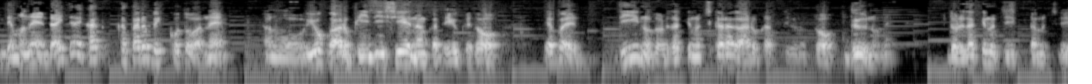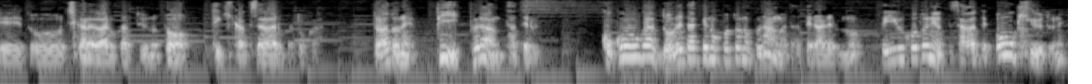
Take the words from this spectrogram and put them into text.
り。でもね、大体か語るべきことはね、あの、よくある PDCA なんかで言うけど、やっぱり D のどれだけの力があるかっていうのと、Do のね、どれだけのちあの、えーと、力があるかっていうのと、的確さがあるかとか。と、あとね、P、プラン立てる。ここがどれだけのことのプランが立てられるのっていうことによって差が出大きく言うとね。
